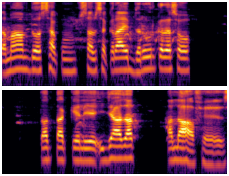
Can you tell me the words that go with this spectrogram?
تمام دوست کو سبسکرائب ضرور کرے سو تب تک کے لیے اجازت۔ اللہ حافظ۔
